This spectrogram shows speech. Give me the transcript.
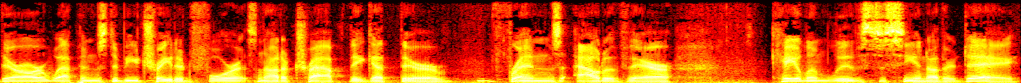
There are weapons to be traded for. It's not a trap. They get their friends out of there Caylem lives to see another day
